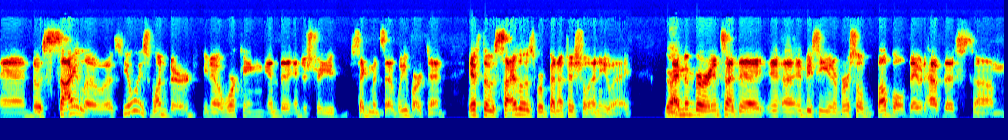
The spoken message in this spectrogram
and those silos. You always wondered, you know, working in the industry segments that we've worked in, if those silos were beneficial anyway. Right. I remember inside the uh, NBC Universal bubble, they would have this um,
